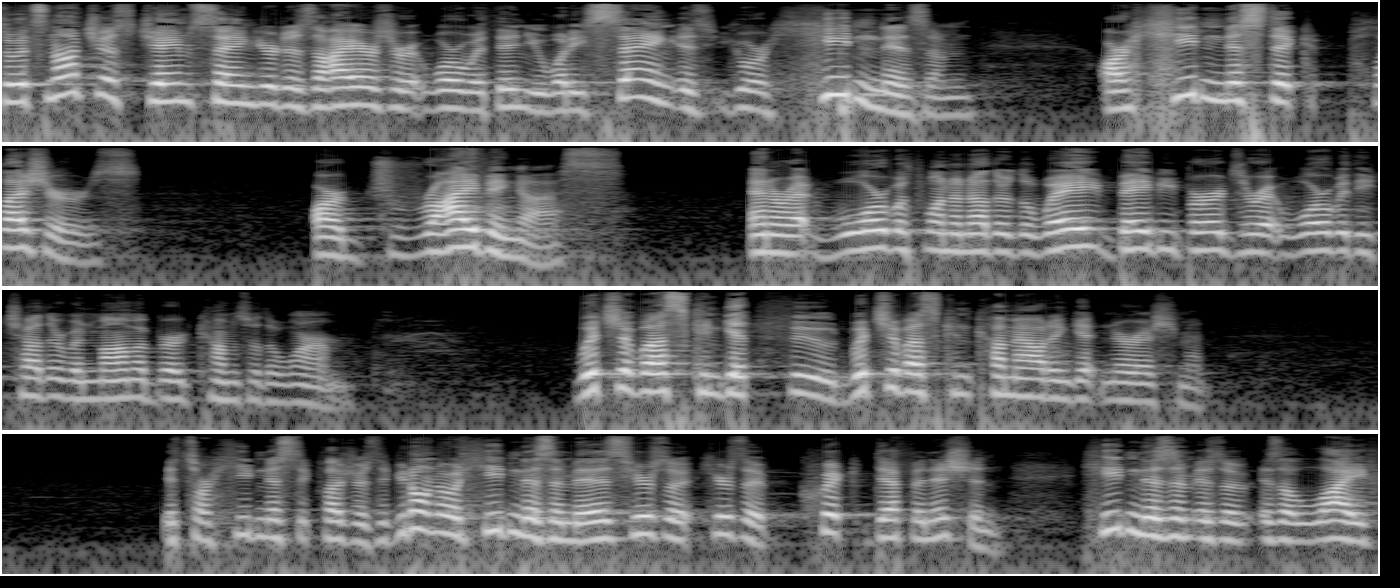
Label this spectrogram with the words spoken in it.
So it's not just James saying your desires are at war within you. What he's saying is your hedonism, our hedonistic pleasures, are driving us and are at war with one another the way baby birds are at war with each other when mama bird comes with a worm. Which of us can get food? Which of us can come out and get nourishment? It's our hedonistic pleasures. If you don't know what hedonism is, here's a, here's a quick definition. Hedonism is a, is a life,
